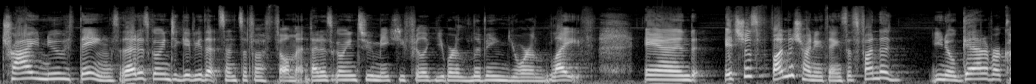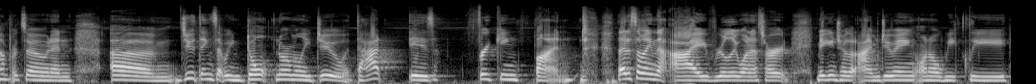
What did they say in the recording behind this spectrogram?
try new things. That is going to give you that sense of fulfillment. That is going to make you feel like you are living your life. And it's just fun to try new things. It's fun to you know, get out of our comfort zone and um, do things that we don't normally do. That is freaking fun. that is something that I really want to start making sure that I'm doing on a weekly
